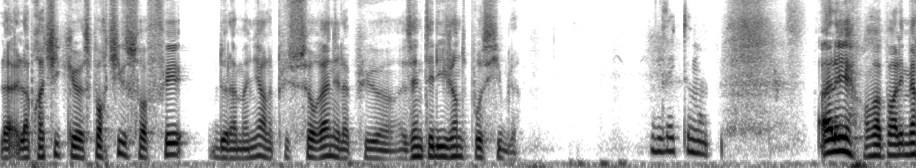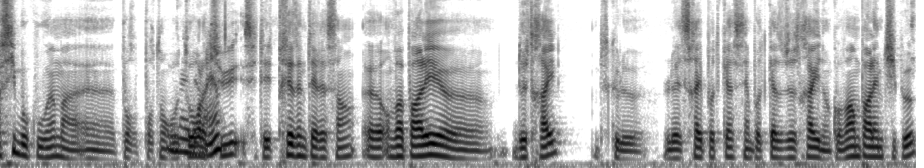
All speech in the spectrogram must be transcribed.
la, pratique sportive soit faite de la manière la plus sereine et la plus euh, intelligente possible. Exactement. Allez, on va parler. Merci beaucoup hein, pour, pour, ton retour là-dessus. C'était très intéressant. on va parler de trail, parce que le, le Trail Podcast, c'est un podcast de trail, donc on va en parler un petit peu.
